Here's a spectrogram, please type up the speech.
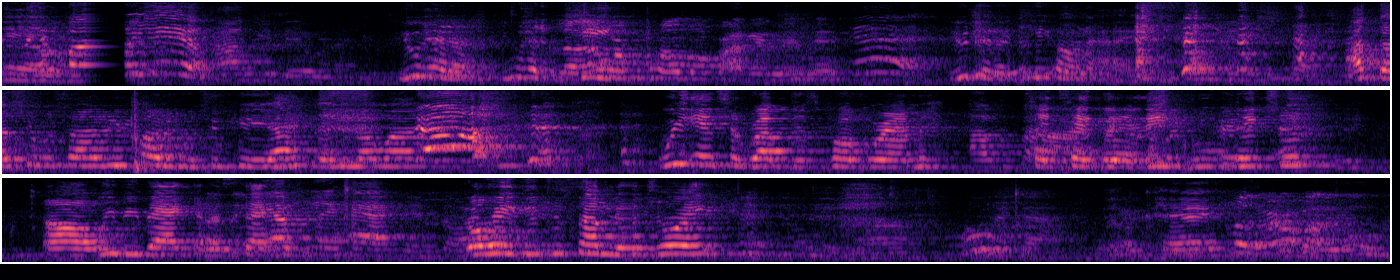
Do. My bad. You had a you had a Look, I key. work from home on Fridays then. You did a key on the ass. I thought she was trying to be funny with you, kid. I said, you know what? No. We interrupt this programming to take an elite group picture. Uh, we be back in a second. definitely happened. So Go ahead, get you something to drink. Oh. Okay. Look, everybody, ooh.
